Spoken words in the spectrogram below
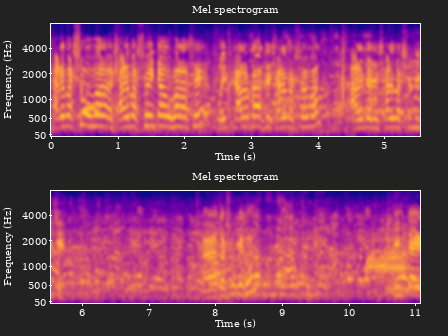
সাড়ে পাঁচশো ওভার সাড়ে পাঁচশো এটা ওভার আছে। ওই কালোটা আছে সাড়ে পাঁচশো ওভার আর এটা আছে সাড়ে পাঁচশোর নিচে। দর্শক দেখুন তিনটায়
